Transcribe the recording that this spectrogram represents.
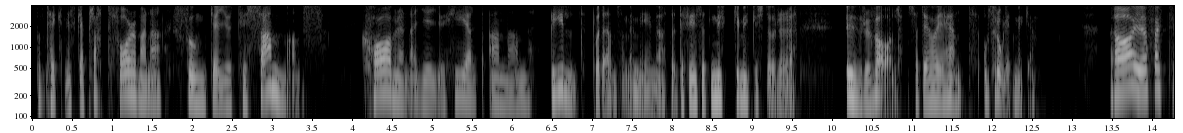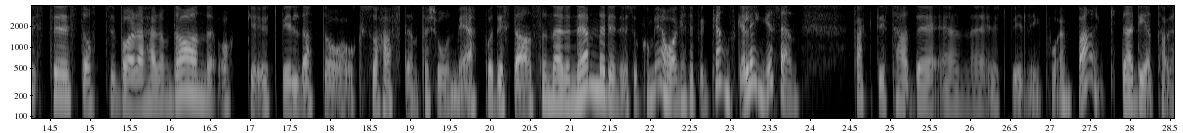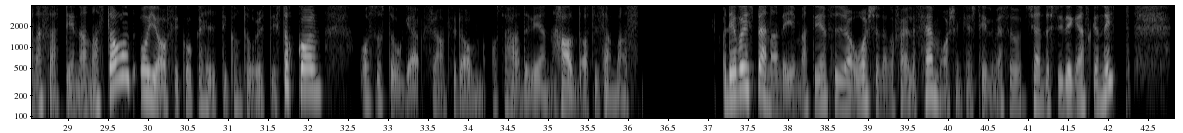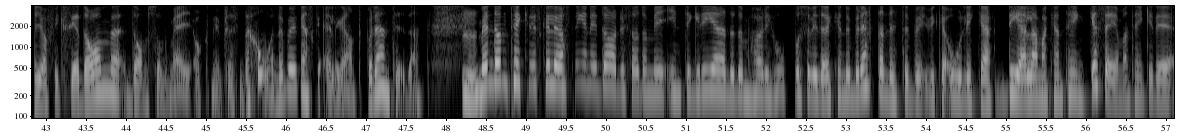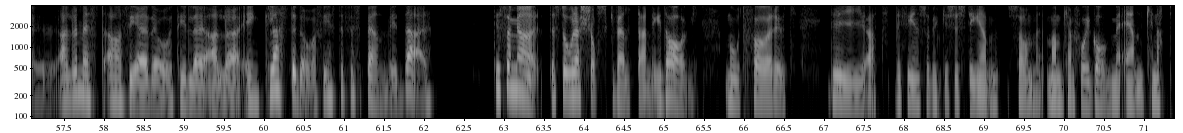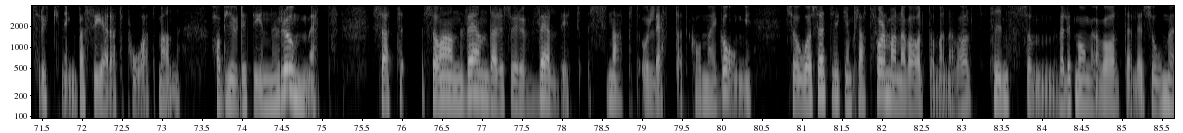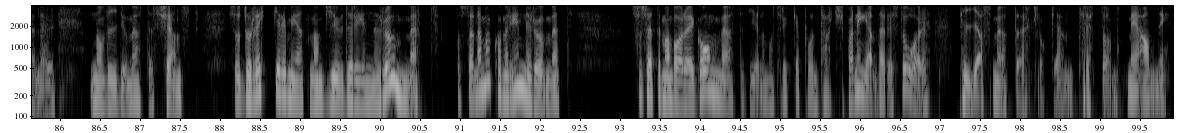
De tekniska plattformarna funkar ju tillsammans. Kamerorna ger ju helt annan bild på den som är med i mötet. Det finns ett mycket, mycket större urval så det har ju hänt otroligt mycket. Ja, jag har faktiskt eh, stått bara häromdagen och utbildat och också haft en person med på distans. Och när du nämner det nu så kommer jag ihåg att jag för ganska länge sedan faktiskt hade en eh, utbildning på en bank där deltagarna satt i en annan stad och jag fick åka hit till kontoret i Stockholm och så stod jag framför dem och så hade vi en halvdag tillsammans och det var ju spännande i och med att det är en fyra år sedan ungefär, eller fem år sedan kanske till och med, så kändes det ganska nytt. Jag fick se dem, de såg mig och min presentation. Det var ju ganska elegant på den tiden. Mm. Men de tekniska lösningarna idag, du sa de är integrerade, de hör ihop och så vidare. Kan du berätta lite vilka olika delar man kan tänka sig om man tänker det allra mest avancerade och till det allra enklaste då? Vad finns det för spännvidd där? Det som jag, det stora kioskvältaren idag mot förut, det är ju att det finns så mycket system som man kan få igång med en knapptryckning baserat på att man har bjudit in rummet. Så att som användare så är det väldigt snabbt och lätt att komma igång. Så oavsett vilken plattform man har valt, om man har valt Teams som väldigt många har valt eller Zoom eller någon videomötestjänst, så då räcker det med att man bjuder in rummet och sen när man kommer in i rummet så sätter man bara igång mötet genom att trycka på en touchpanel där det står Pias möte klockan 13 med Annie.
